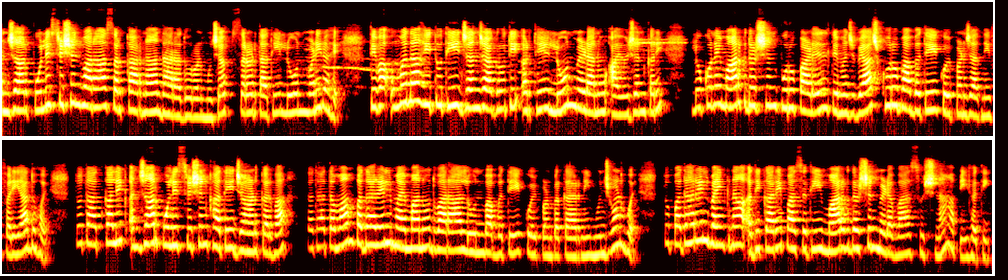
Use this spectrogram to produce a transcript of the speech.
અંજાર પોલીસ સ્ટેશન દ્વારા સરકારના ધારાધોરણ મુજબ સરળતાથી લોન મળી રહે તેવા ઉમદા હેતુથી જનજાગૃતિ અર્થે લોન મેળાનું આયોજન કરી લોકોને માર્ગદર્શન પૂરું પાડેલ તેમજ વ્યાજખોરો બાબતે કોઈપણ જાતની ફરિયાદ હોય તો તાત્કાલિક અંજાર પોલીસ સ્ટેશન ખાતે જાણ કરવા તથા તમામ પધારેલ મહેમાનો દ્વારા લોન બાબતે કોઈપણ પ્રકારની મૂંઝવણ હોય તો પધારેલ બેંકના અધિકારી પાસેથી માર્ગદર્શન મેળવવા સૂચના આપી હતી.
